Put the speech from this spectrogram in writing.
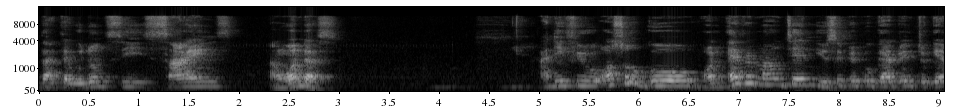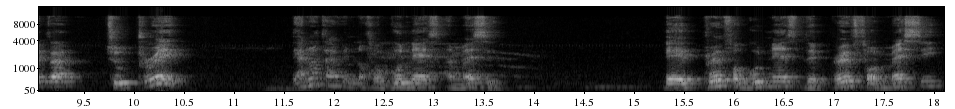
that uh, we don't see signs and wonders. And if you also go on every mountain, you see people gathering together to pray. They are not having enough of goodness and mercy. They pray for goodness, they pray for mercy,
